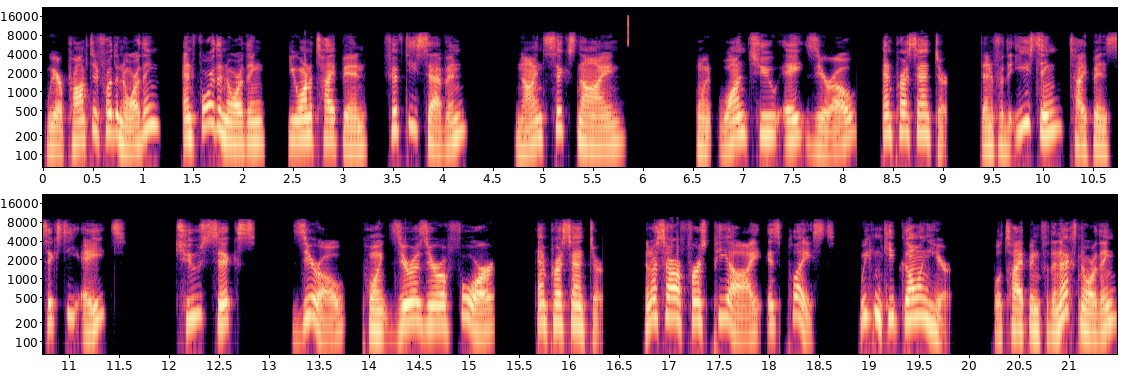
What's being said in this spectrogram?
We are prompted for the northing, and for the northing, you want to type in 57.969.1280 and press enter. Then for the easting, type in 68.26 0.004 and press enter. Notice how our first PI is placed. We can keep going here. We'll type in for the next northing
